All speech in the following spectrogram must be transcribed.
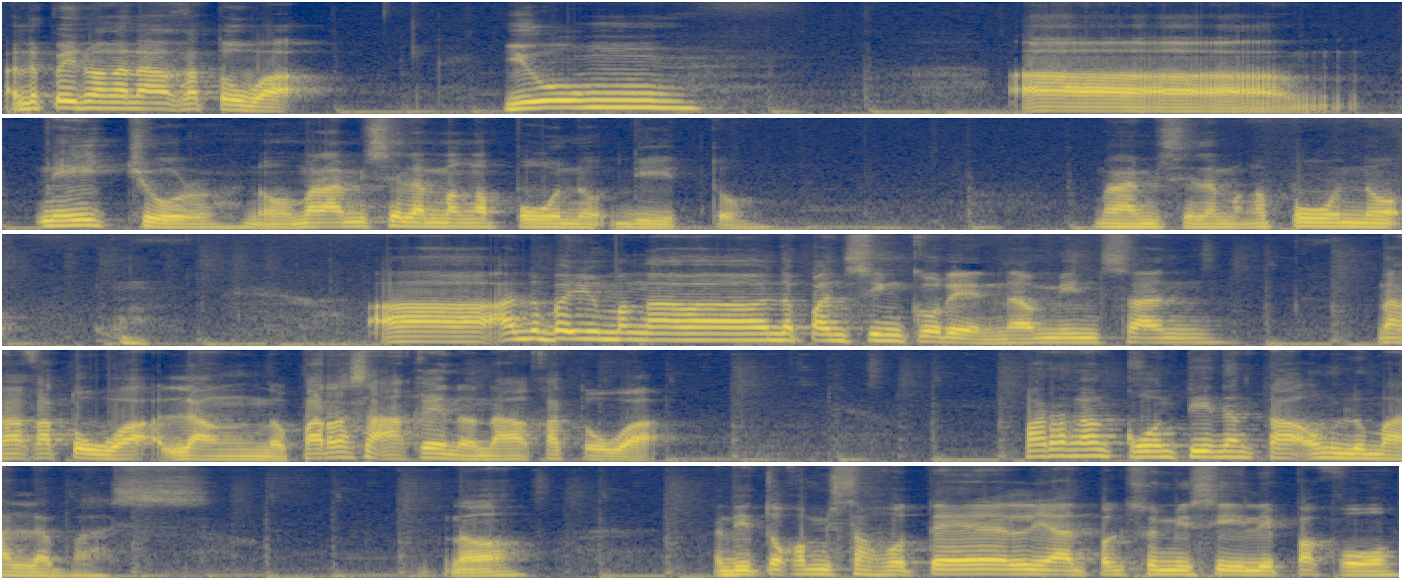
Ano pa yung mga nakakatuwa? Yung ah, nature, no? Marami silang mga puno dito. Marami silang mga puno. Ah, ano ba yung mga napansin ko rin na minsan nakakatuwa lang, no? Para sa akin, no, nakakatuwa. Parang ang konti ng taong lumalabas. No? Nandito kami sa hotel, yan, pag sumisilip ako,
